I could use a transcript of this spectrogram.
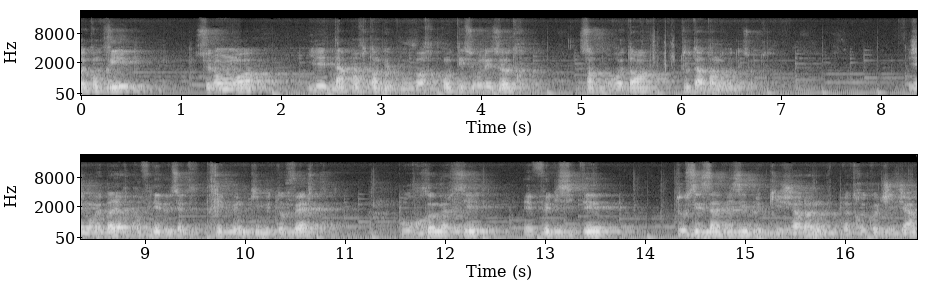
l'aurez compris, selon moi, il est important de pouvoir compter sur les autres sans pour autant tout attendre des autres. J'aimerais d'ailleurs profiter de cette tribune qui m'est offerte pour remercier et féliciter tous ces invisibles qui jalonnent notre quotidien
